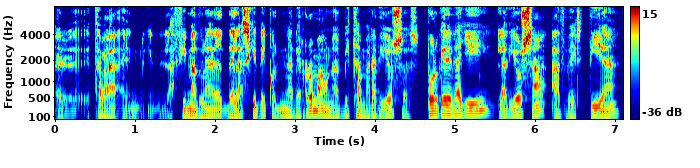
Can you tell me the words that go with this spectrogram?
eh, estaba en, en la cima de una de las siete colinas de Roma, unas vistas maravillosas, porque desde allí la diosa advertía,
